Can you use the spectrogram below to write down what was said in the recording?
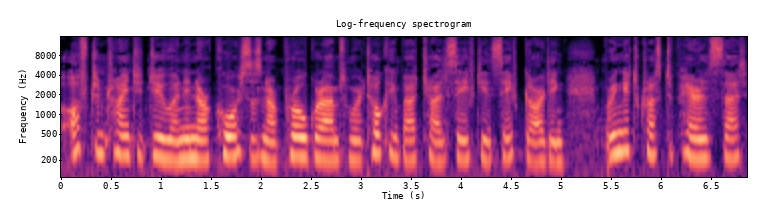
often trying to do, and in our courses and our programs, when we're talking about child safety and safeguarding, bring it across to parents that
